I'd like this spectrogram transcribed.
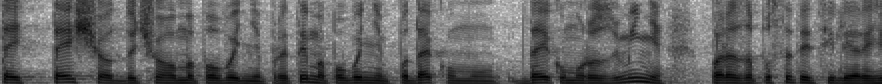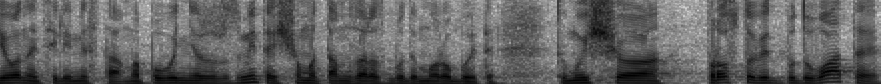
те, те, що до чого ми повинні прийти, ми повинні по декому, в деякому розумінні перезапустити цілі регіони, цілі міста. Ми повинні розуміти, що ми там зараз будемо робити. Тому що просто відбудувати,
